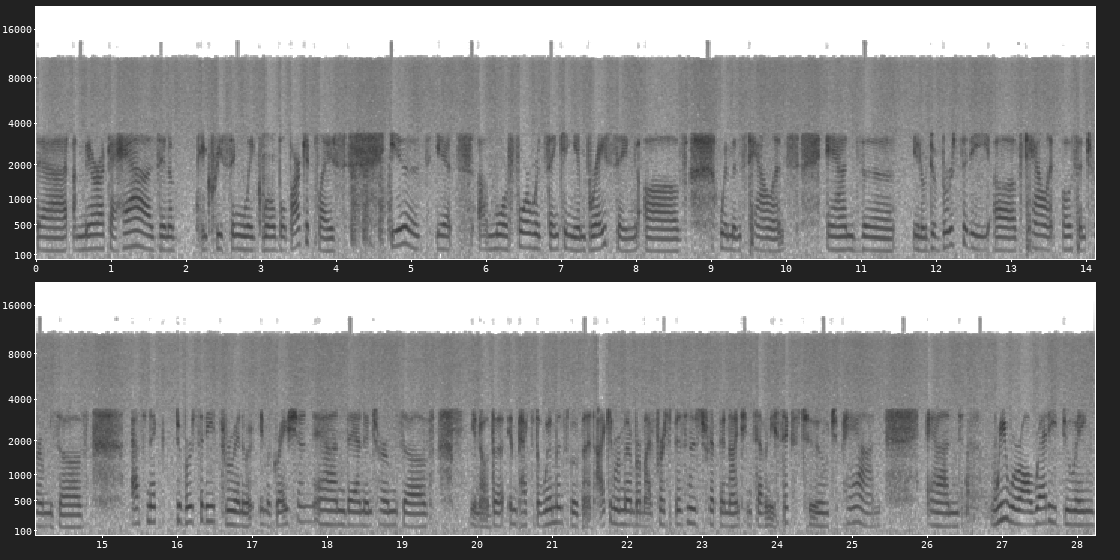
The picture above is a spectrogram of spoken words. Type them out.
that America has in a increasingly global marketplace is its uh, more forward-thinking embracing of women's talents and the you know diversity of talent, both in terms of ethnic diversity through immigration, and then in terms of you know the impact of the women's movement. I can remember my first business trip in 1976 to Japan, and we were already doing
